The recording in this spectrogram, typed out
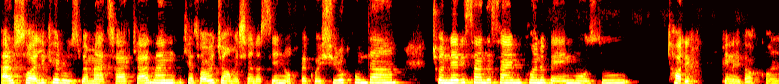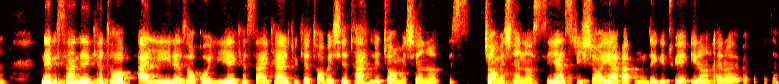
هر سوالی که روز به مطرح کرد من کتاب جامعه شناسی نخبه کشی رو خوندم. چون نویسنده سعی می‌کنه به این موضوع تاریخی نگاه کنه. نویسنده کتاب علی رضا قلیه که سعی کرده تو کتابش یه تحلیل جامعه شناسی از ریشه های عقب موندگی توی ایران ارائه بده.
